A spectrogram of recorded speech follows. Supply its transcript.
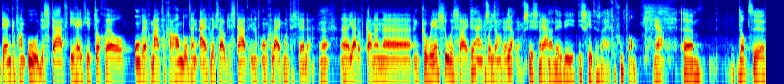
denken van oeh, de staat die heeft hier toch wel onrechtmatig gehandeld en eigenlijk zou ik de staat in het ongelijk moeten stellen. Ja. Eh, ja, dat kan een, een career suicide Ja, zijn voor precies. zo'n Ja, rechter. precies. Ja. Ja. Ja, nee, die, die schiet in zijn eigen voet van. Ja. Ehm, dat, eh,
